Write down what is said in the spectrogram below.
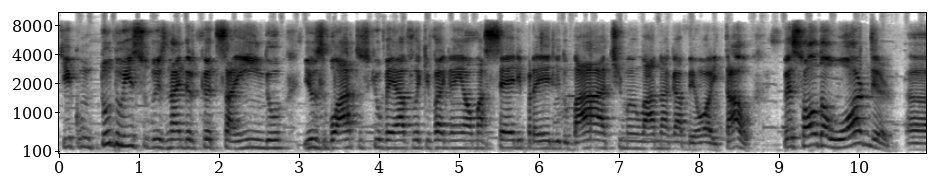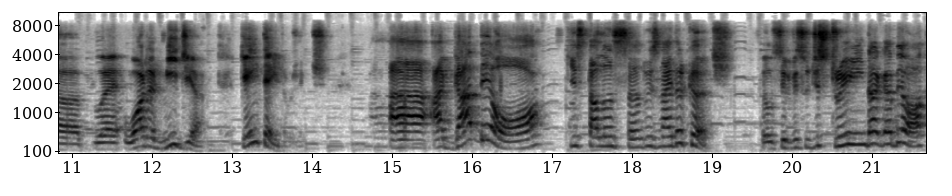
que com tudo isso do Snyder Cut saindo e os boatos que o Ben Affleck vai ganhar uma série para ele do Batman lá na HBO e tal, o pessoal da Warner, uh, Warner Media, quem entendam, gente? A HBO que está lançando o Snyder Cut, pelo serviço de streaming da HBO,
